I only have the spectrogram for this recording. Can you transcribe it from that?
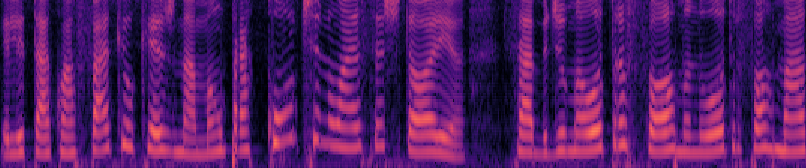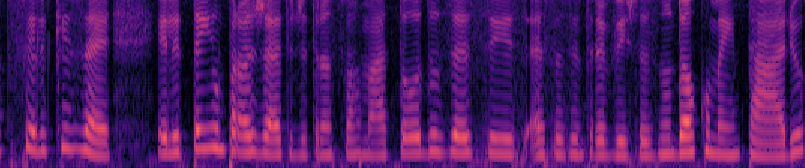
ele está com a faca e o queijo na mão para continuar essa história, sabe? De uma outra forma, no outro formato, se ele quiser. Ele tem um projeto de transformar todas essas entrevistas no documentário.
